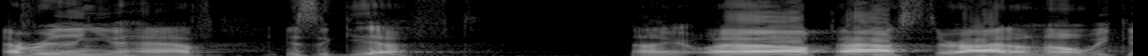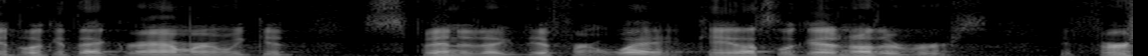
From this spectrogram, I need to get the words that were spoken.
Everything you have is a gift. Now, well, Pastor, I don't know. We could look at that grammar and we could spin it a different way. Okay, let's look at another verse. In 1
